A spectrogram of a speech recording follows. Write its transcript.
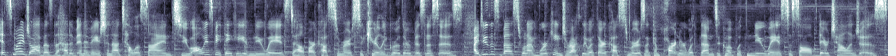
It's my job as the head of innovation at Telesign to always be thinking of new ways to help our customers securely grow their businesses. I do this best when I'm working directly with our customers and can partner with them to come up with new ways to solve their challenges.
